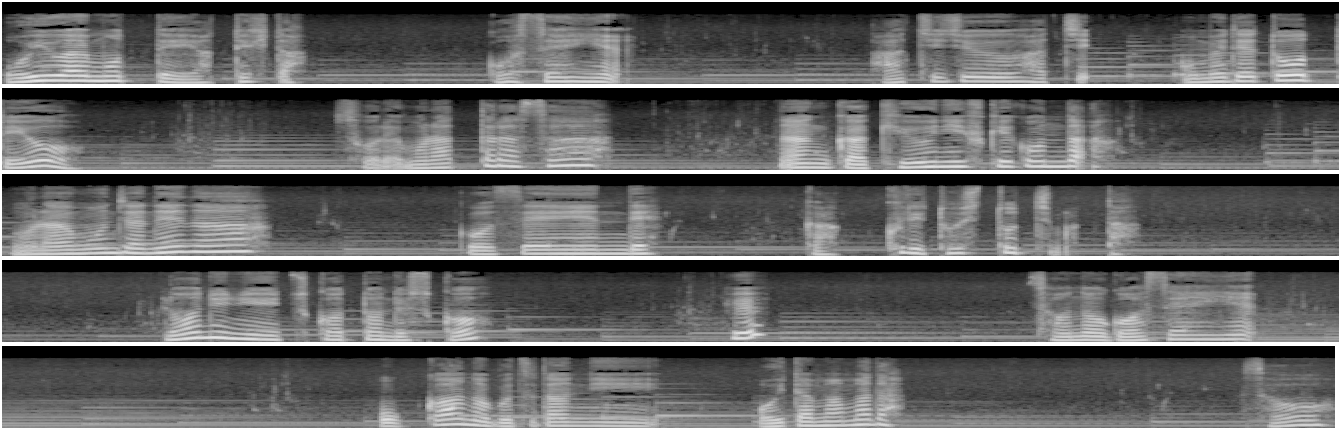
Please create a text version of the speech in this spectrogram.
お祝い持ってやってきた。5000円。88。おめでとうってよ。それもらったらさ、なんか急に老け込んだ。もらうもんじゃねえな。5000円で、がっくり年取っちまった。何に使ったんですか？え？その五千円。おっかあの仏壇に置いたままだ。そう。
